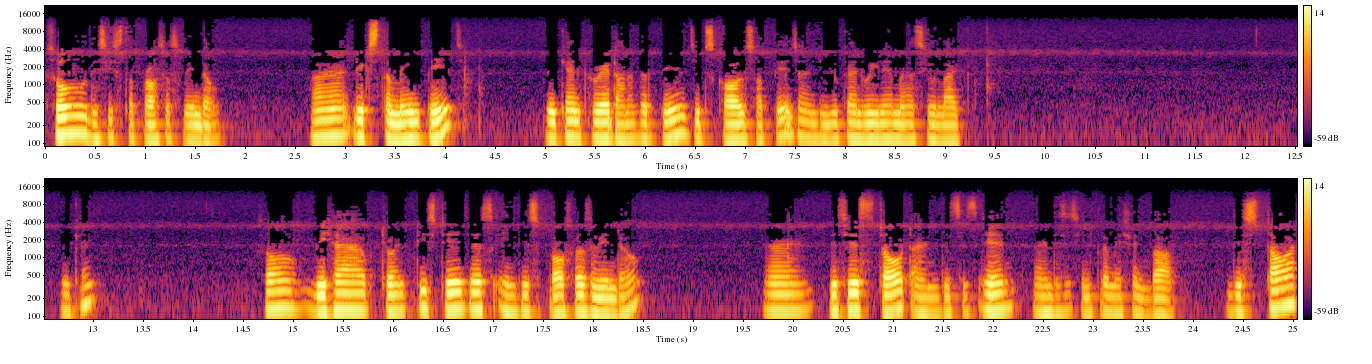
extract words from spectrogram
So this is the process window and it's the main page. We can create another page, it's called sub page and you can rename as you like. Okay. So we have 20 stages in this process window uh, and this is start and this is end and this is information bar the start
